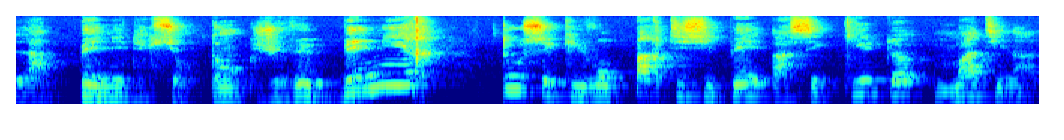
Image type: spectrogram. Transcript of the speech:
la bénédiction. Donc, je veux bénir tous ceux qui vont participer à ces cultes matinales.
